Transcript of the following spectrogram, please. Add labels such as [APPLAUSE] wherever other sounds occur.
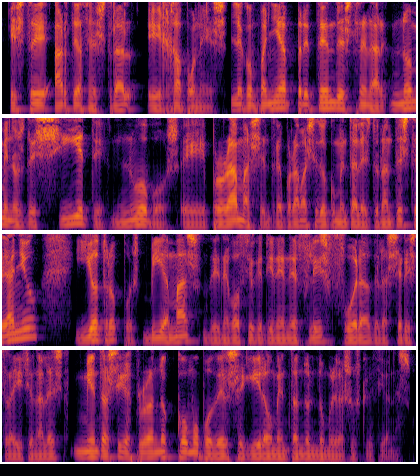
este arte ancestral eh, japonés. La compañía pretende estrenar no menos de siete nuevos eh, programas entre programas y documentales durante este año y otro, pues vía más de negocio que tiene Netflix fuera de las series tradicionales, mientras sigue explorando cómo poder seguir aumentando el número de suscripciones.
